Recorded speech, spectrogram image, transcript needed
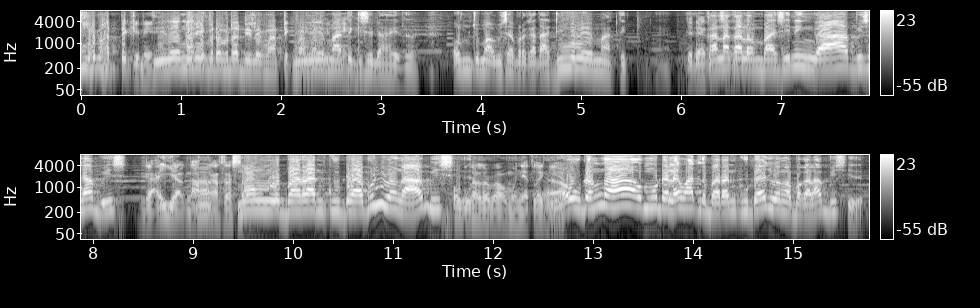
Dilematik ini. Dilematik. Ini benar-benar dilematik dilematik ini. sudah itu om cuma bisa berkata dilematik Jadi karena kalau membahas ini nggak habis-habis nggak iya nggak akan selesai. mau lebaran kuda pun juga nggak habis Oh gitu. bukan lebaran monyet lagi ya? Oh, udah enggak, udah lewat lebaran kuda juga nggak bakal habis gitu.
